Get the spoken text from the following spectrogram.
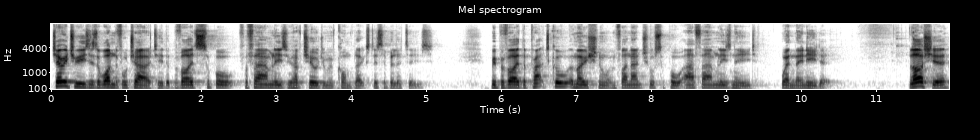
Cherry Trees is a wonderful charity that provides support for families who have children with complex disabilities. We provide the practical, emotional, and financial support our families need when they need it. Last year,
